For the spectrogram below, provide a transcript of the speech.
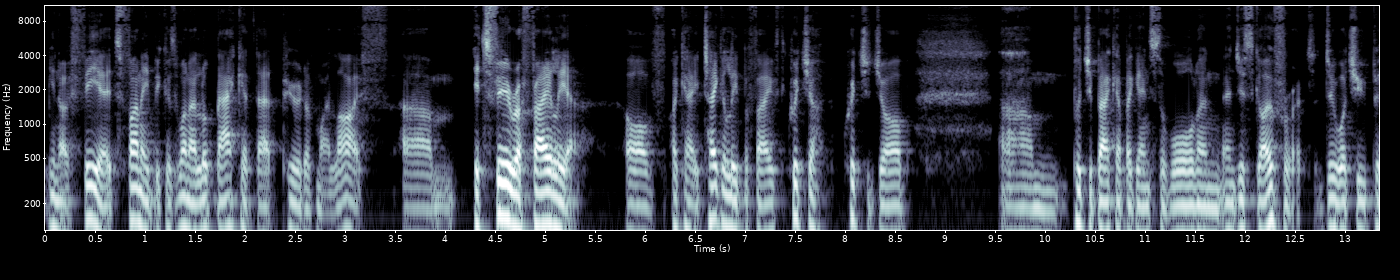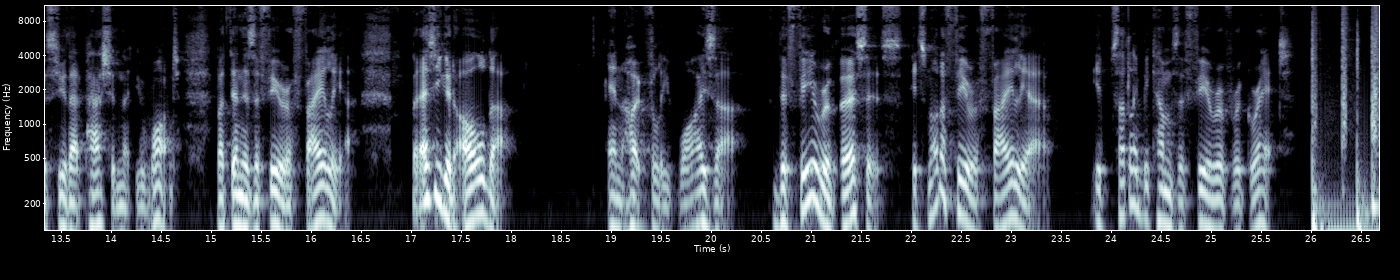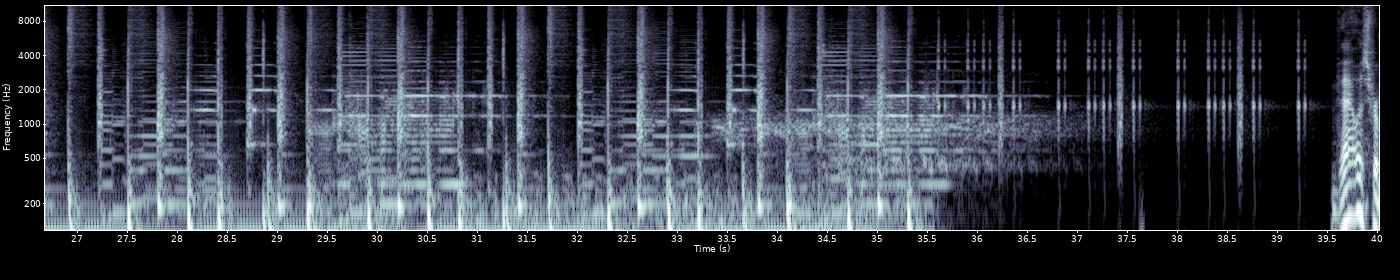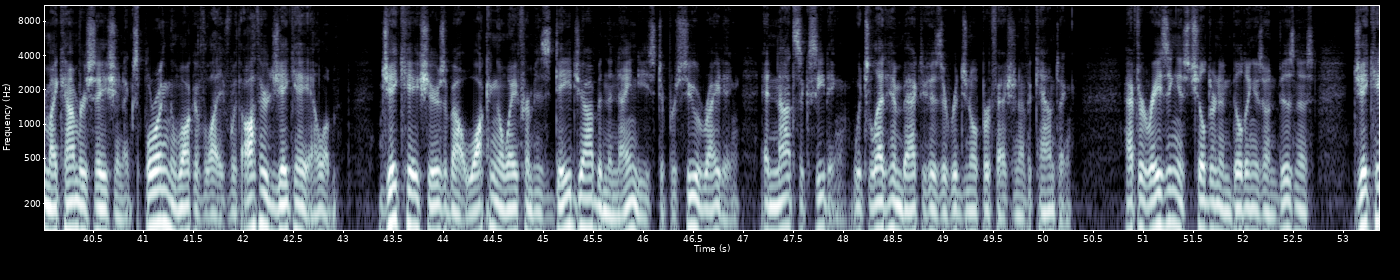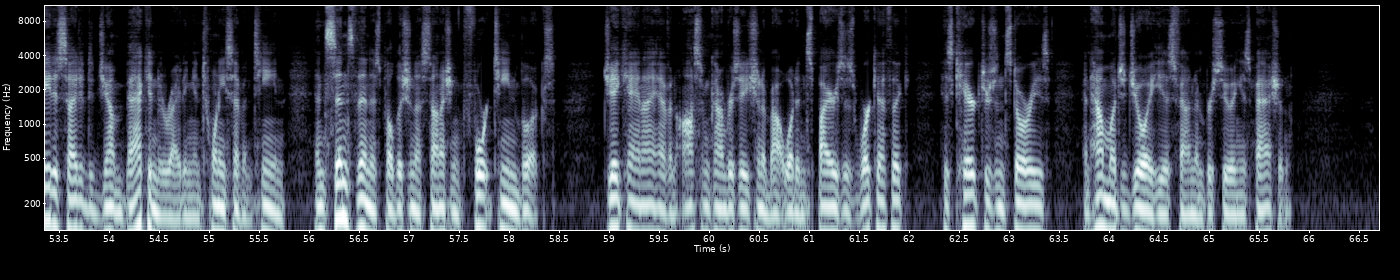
you know, fear. It's funny because when I look back at that period of my life, um, it's fear of failure. Of okay, take a leap of faith, quit your quit your job, um, put your back up against the wall, and and just go for it. Do what you pursue that passion that you want. But then there's a fear of failure. But as you get older, and hopefully wiser, the fear reverses. It's not a fear of failure. It suddenly becomes a fear of regret. That was from my conversation exploring the walk of life with author J.K. Ellem. J.K. shares about walking away from his day job in the 90s to pursue writing and not succeeding, which led him back to his original profession of accounting. After raising his children and building his own business, J.K. decided to jump back into writing in 2017, and since then has published an astonishing 14 books. J.K. and I have an awesome conversation about what inspires his work ethic, his characters and stories, and how much joy he has found in pursuing his passion.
